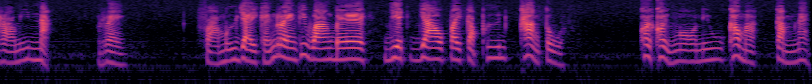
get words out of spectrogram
คราวนี้หนัก แรง ฝ่ามือใหญ่แข็งแรงที่วางแบเหยียดยาวไปกับพื้นข้างตัว ค่อยๆงอนิ้วเข้ามากำแน่น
